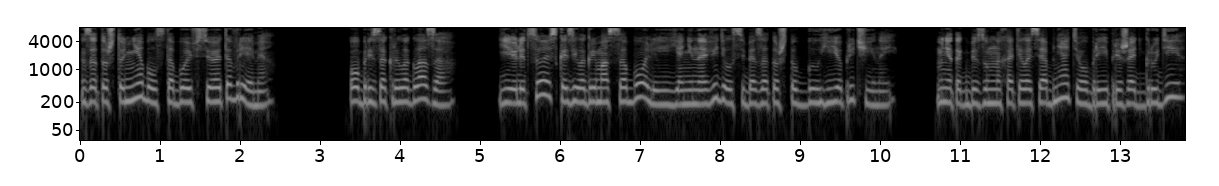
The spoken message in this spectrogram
за то, что не был с тобой все это время». Обри закрыла глаза. Ее лицо исказило гримаса боли, и я ненавидел себя за то, что был ее причиной. Мне так безумно хотелось обнять Обри и прижать к груди,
